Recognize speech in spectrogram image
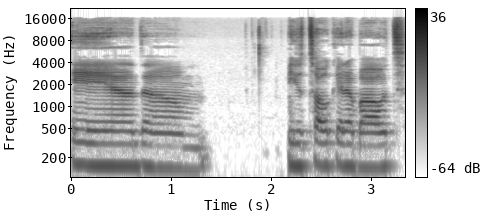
And um, you talking about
